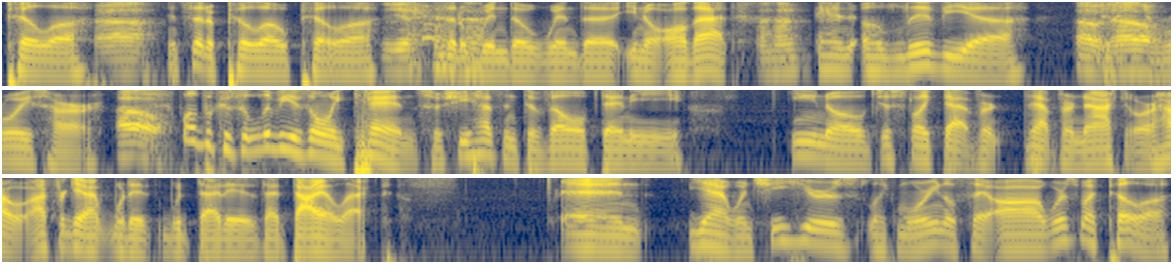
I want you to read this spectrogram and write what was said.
pilla Uh, instead of pillow, pilla, Yeah. instead of window, window, you know, all that. Uh-huh. And Olivia Oh, no. destroys her. Oh, Well, because Olivia's only 10, so she hasn't developed any, you know, just like that ver- that vernacular. How I forget what it what that is, that dialect. And yeah, when she hears like Maureen will say, "Ah, where's my pilla?"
